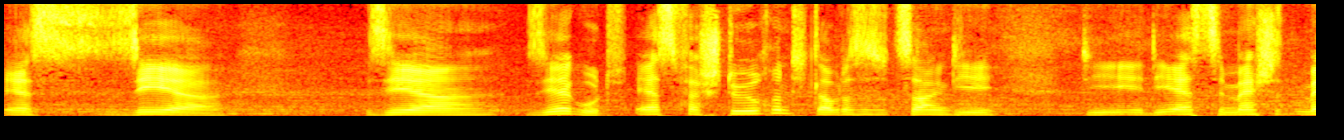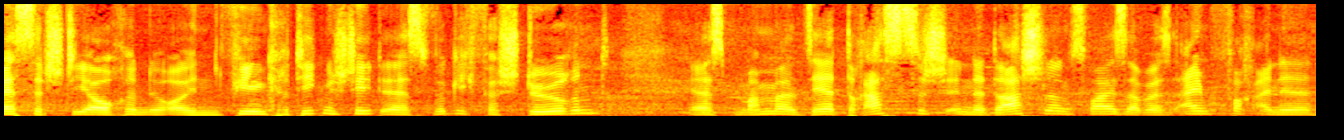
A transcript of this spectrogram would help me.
Er ist sehr, sehr, sehr gut. Er ist verstörend. Ich glaube, das ist sozusagen die, die, die erste Message, die auch in, in, vielen Kritiken steht. Er ist wirklich verstörend. Er ist manchmal sehr drastisch in der Darstellungsweise, aber er ist einfach eine,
